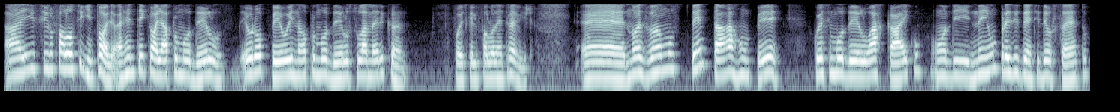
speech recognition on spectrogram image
Aí Ciro falou o seguinte, olha, a gente tem que olhar para o modelo europeu e não para o modelo sul-americano. Foi isso que ele falou na entrevista. É, nós vamos tentar romper com esse modelo arcaico, onde nenhum presidente deu certo.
